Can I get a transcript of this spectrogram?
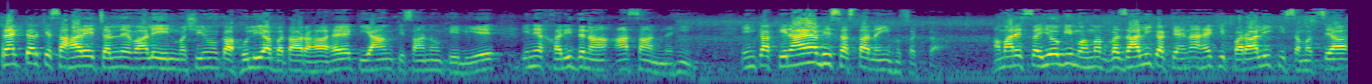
ट्रैक्टर के सहारे चलने वाली इन मशीनों का हुलिया बता रहा है कि आम किसानों के लिए इन्हें खरीदना आसान नहीं। इनका किराया भी सस्ता नहीं हो सकता। हमारे सहयोगी मोहम्मद गजाली का कहना है कि पराली की समस्या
